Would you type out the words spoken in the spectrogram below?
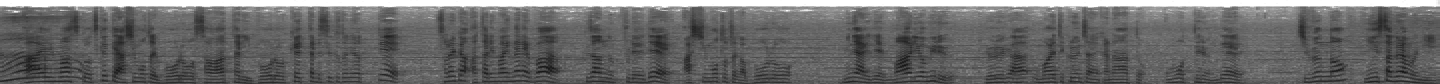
アイマスクをつけて足元でボールを触ったりボールを蹴ったりすることによってそれが当たり前になれば普段のプレーで足元とかボールを見ないで周りを見る余裕が生まれてくるんじゃないかなと思ってるんで自分のインスタグラムに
